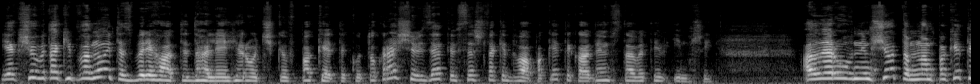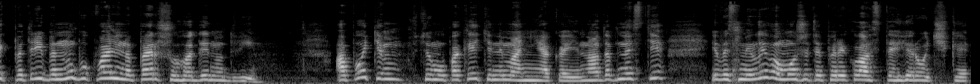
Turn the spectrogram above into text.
Якщо ви так і плануєте зберігати далі огірочки в пакетику, то краще взяти все ж таки два пакетика, один вставити в інший. Але ровним счетом нам пакетик потрібен ну, буквально першу годину-дві. А потім в цьому пакеті немає ніякої надобності, і ви сміливо можете перекласти огірочки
